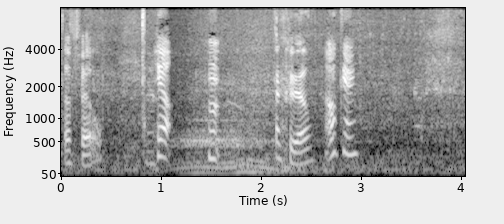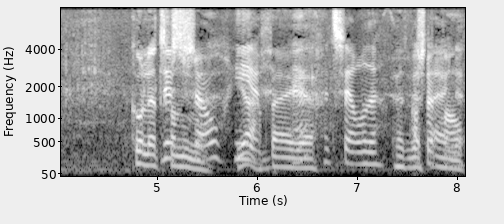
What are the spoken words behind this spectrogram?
Dat wel. Ja. Hm. Dank u wel. Oké. Colette dus van zo, hier, ja, bij, hè, uh, hetzelfde het Westeinde.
